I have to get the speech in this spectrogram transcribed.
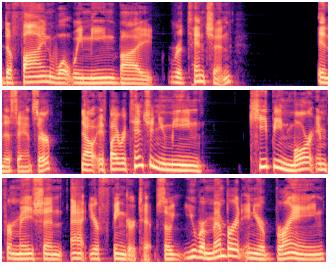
define what we mean by retention in this answer. Now, if by retention you mean keeping more information at your fingertips, so you remember it in your brain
